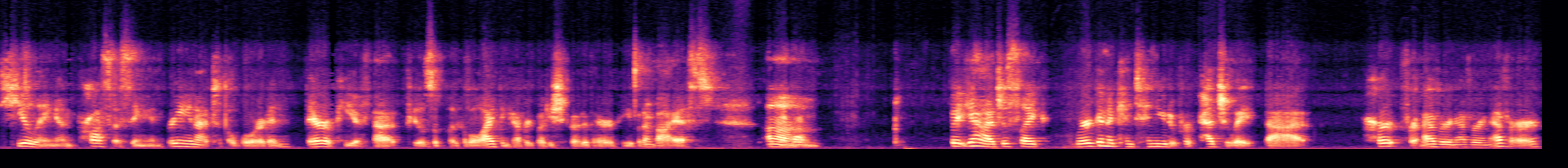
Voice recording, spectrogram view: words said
healing and processing and bringing that to the Lord and therapy if that feels applicable. I think everybody should go to therapy, but I'm biased. Um, but yeah, just like we're going to continue to perpetuate that hurt forever and ever and ever.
